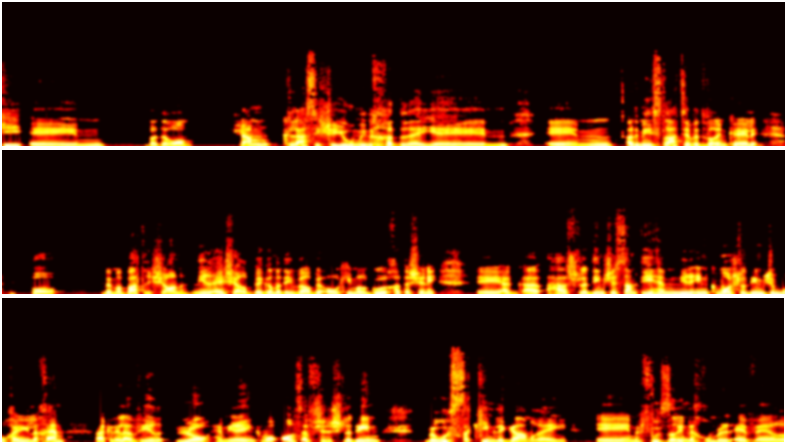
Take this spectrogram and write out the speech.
היא אה, בדרום שם קלאסי שיהיו מין חדרי אה, אה, אדמיניסטרציה ודברים כאלה. פה במבט ראשון נראה שהרבה גמדים והרבה אורקים הרגו אחד את השני. אה, השלדים ששמתי הם נראים כמו שלדים שמוכנים להילחם, רק כדי להבהיר, לא, הם נראים כמו אוסף של שלדים מרוסקים לגמרי, אה, מפוזרים לחומל עבר,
